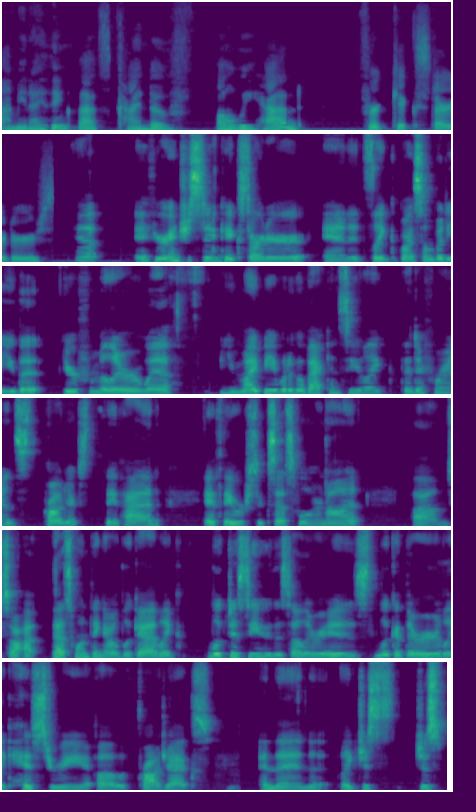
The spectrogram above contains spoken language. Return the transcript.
I mean, I think that's kind of all we had for Kickstarters. Yeah. If you're interested in Kickstarter and it's like by somebody that you're familiar with, you might be able to go back and see like the different projects they've had, if they were successful or not. Um, so I, that's one thing I would look at. Like, look to see who the seller is. Look at their like history of projects, and then like just just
